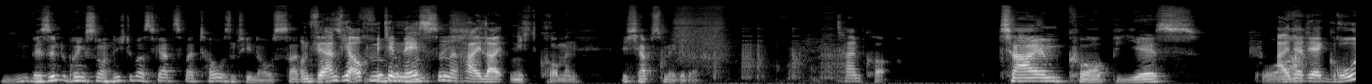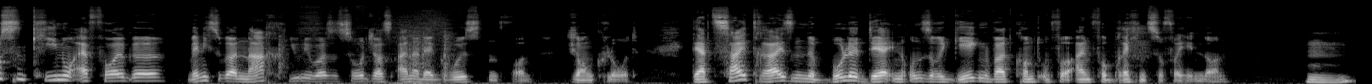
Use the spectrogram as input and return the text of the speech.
Mhm. Wir sind übrigens noch nicht über das Jahr 2000 hinaus. Hatten Und werden wir auch 95. mit dem nächsten Highlight nicht kommen? Ich hab's mir gedacht. Time Cop. Time Cop, yes. Boah. Einer der großen Kinoerfolge, wenn nicht sogar nach Universal Soldiers, einer der größten von Jean-Claude. Der zeitreisende Bulle, der in unsere Gegenwart kommt, um vor einem Verbrechen zu verhindern. Hm.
